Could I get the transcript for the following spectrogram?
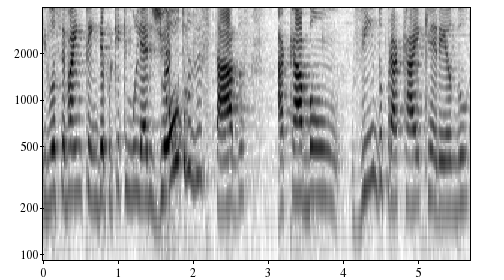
e você vai entender por que, que mulheres de outros estados acabam vindo para cá e querendo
